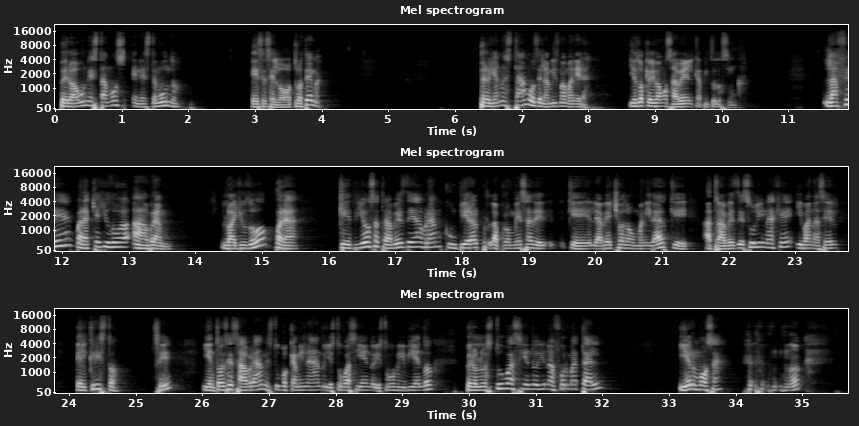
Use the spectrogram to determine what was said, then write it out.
Pero aún estamos en este mundo. Ese es el otro tema. Pero ya no estamos de la misma manera. Y es lo que hoy vamos a ver en el capítulo 5. La fe, ¿para qué ayudó a Abraham? Lo ayudó para que Dios a través de Abraham cumpliera la promesa de, que le había hecho a la humanidad, que a través de su linaje iban a ser el Cristo, ¿sí? Y entonces Abraham estuvo caminando y estuvo haciendo y estuvo viviendo, pero lo estuvo haciendo de una forma tal y hermosa, ¿no?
